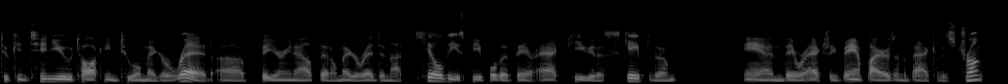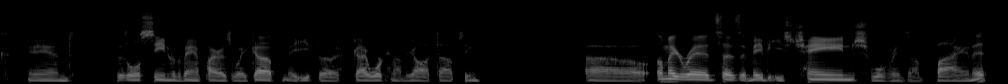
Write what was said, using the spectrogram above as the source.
to continue talking to Omega Red, uh, figuring out that Omega Red did not kill these people; that they are act he had escaped them, and they were actually vampires in the back of his trunk. And there's a little scene where the vampires wake up and they eat the guy working on the autopsy. Uh, Omega Red says that maybe he's changed. Wolverine's not buying it,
